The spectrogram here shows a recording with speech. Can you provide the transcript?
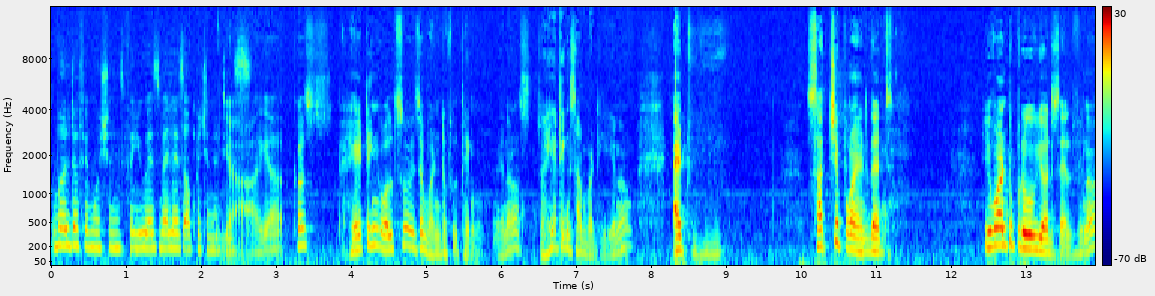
world of emotions for you as well as opportunities. Yeah, yeah, because hating also is a wonderful thing, you know. So hating somebody, you know, at such a point that you want to prove yourself, you know,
